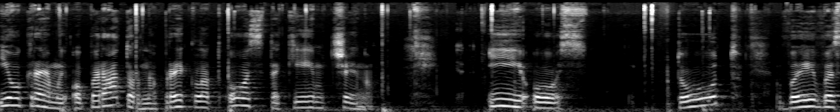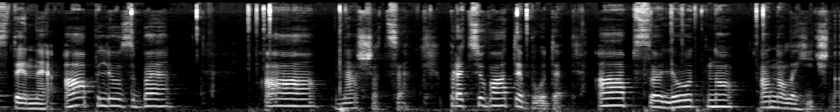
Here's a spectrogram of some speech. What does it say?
і окремий оператор, наприклад, ось таким чином. І ось тут вивести не А плюс Б, а наша С. Працювати буде абсолютно аналогічно.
